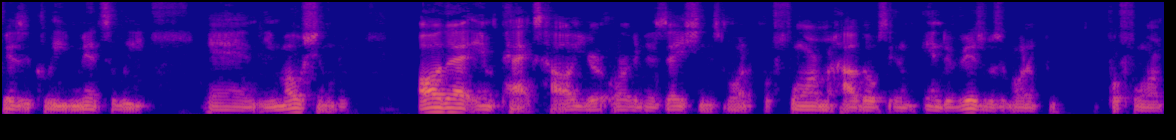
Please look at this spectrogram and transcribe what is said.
physically mentally and emotionally? All that impacts how your organization is going to perform how those in, individuals are going to perform.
